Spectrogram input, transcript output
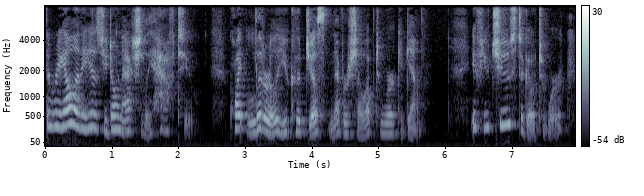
The reality is, you don't actually have to. Quite literally, you could just never show up to work again. If you choose to go to work,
